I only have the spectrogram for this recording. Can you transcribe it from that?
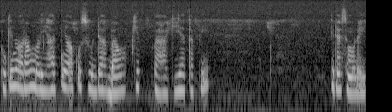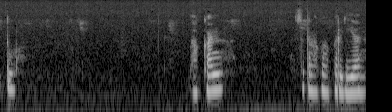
mungkin orang melihatnya aku sudah bangkit bahagia tapi tidak semudah itu bahkan setelah kepergian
